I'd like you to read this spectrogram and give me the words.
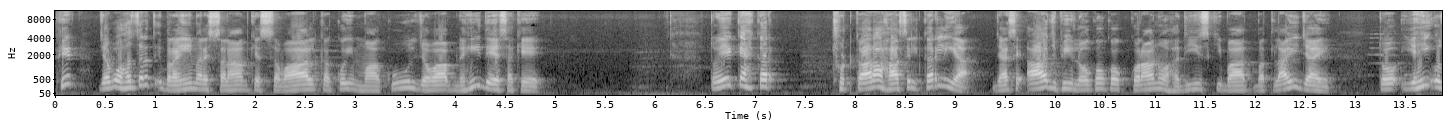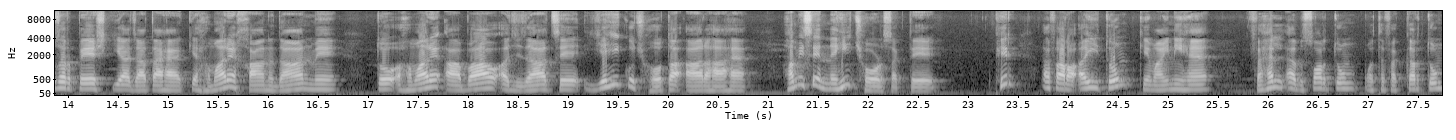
پھر جب وہ حضرت ابراہیم علیہ السلام کے سوال کا کوئی معقول جواب نہیں دے سکے، تو یہ کہہ کر چھٹکارا حاصل کر لیا۔ جیسے آج بھی لوگوں کو قرآن و حدیث کی بات بتلائی جائے، تو یہی عذر پیش کیا جاتا ہے کہ ہمارے خاندان میں تو ہمارے آبا و اجداد سے یہی کچھ ہوتا آ رہا ہے، ہم اسے نہیں چھوڑ سکتے۔ پھر افرائی تم کے معنی ہے فہل اب سور تم و تفکر تم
